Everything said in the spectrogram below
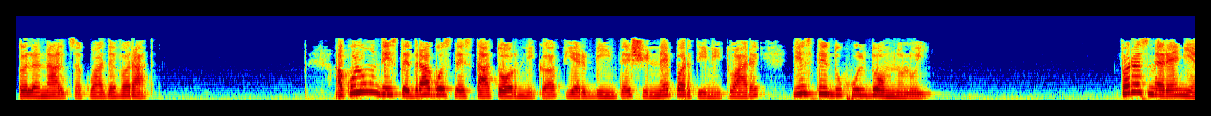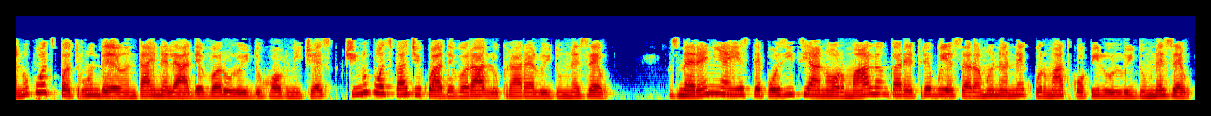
îl înalță cu adevărat. Acolo unde este dragoste statornică, fierbinte și nepărtinitoare, este Duhul Domnului. Fără smerenie nu poți pătrunde în tainele adevărului duhovnicesc și nu poți face cu adevărat lucrarea lui Dumnezeu. Smerenia este poziția normală în care trebuie să rămână necurmat copilul lui Dumnezeu.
